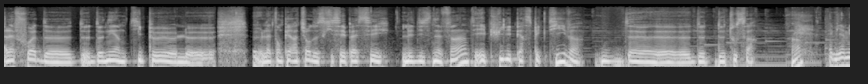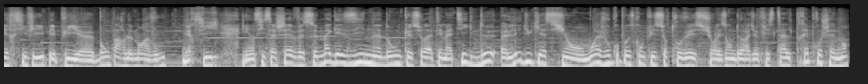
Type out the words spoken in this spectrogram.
à la fois de, donner un petit peu la température de ce qui s'est passé le 19-20 et puis les perspectives de, de, tout ça. Hein eh bien merci Philippe et puis euh, bon parlement à vous. Merci. Et ainsi s'achève ce magazine donc sur la thématique de l'éducation. Moi je vous propose qu'on puisse se retrouver sur les ondes de Radio Cristal très prochainement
